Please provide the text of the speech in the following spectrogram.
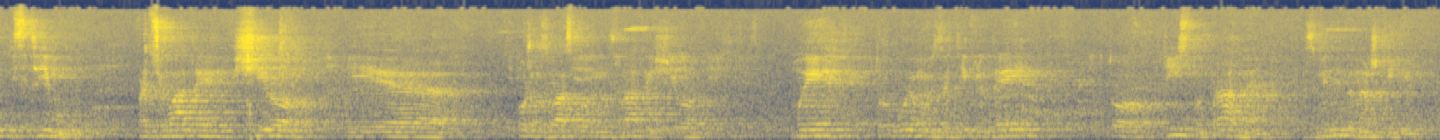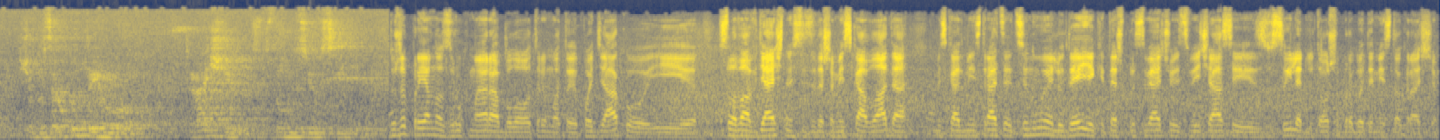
був стимул працювати щиро. І е, кожен з вас повинен знати, що ми турбуємося за тих людей, хто дійсно прагне змінити наш Київ, щоб зробити його кращою столицею в світі. Дуже приємно з рук мера було отримати подяку і слова вдячності за те, що міська влада, міська адміністрація цінує людей, які теж присвячують свій час і зусилля для того, щоб робити місто кращим.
